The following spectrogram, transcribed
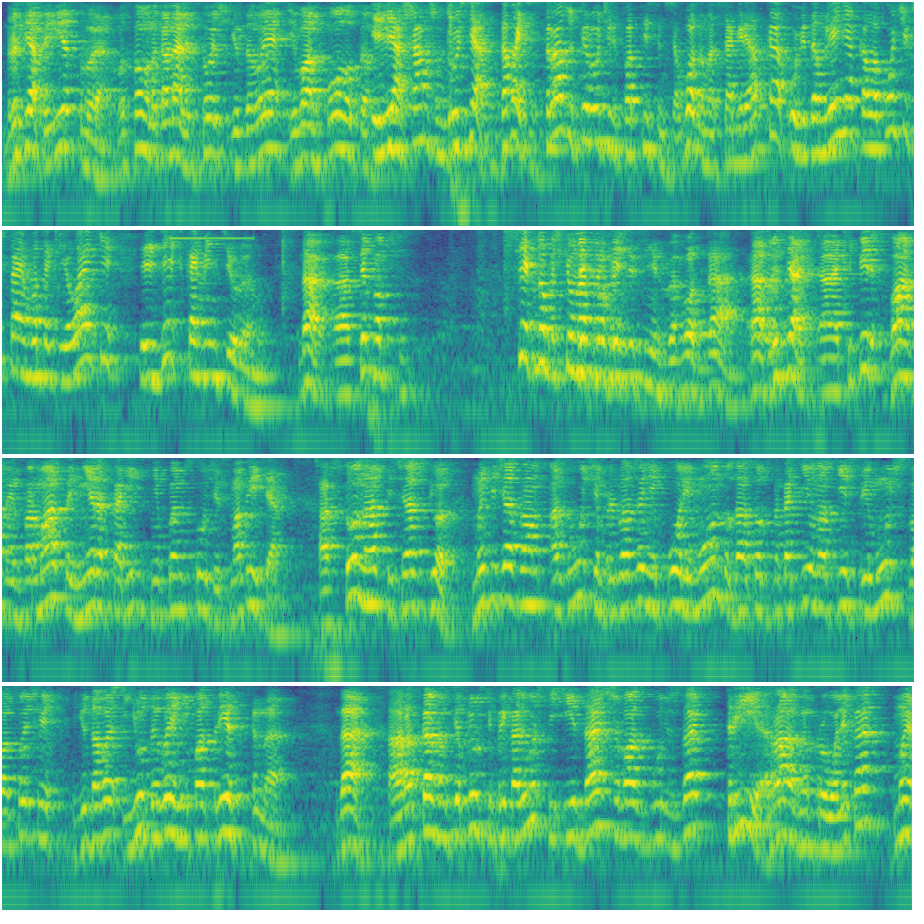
Друзья, приветствую! Вы снова на канале Сочи ЮДВ, Иван Колосов. Илья Шамшин, друзья, давайте сразу в первую очередь подписываемся. Вот она вся грядка, уведомления, колокольчик, ставим вот такие лайки и здесь комментируем. Да, э, все кнопочки, Все кнопочки у все нас кнопочки здесь. снизу. Вот, да. Да, друзья, э, теперь важная информация, не расходитесь ни в коем случае. Смотрите, а что нас сейчас ждет? Мы сейчас вам озвучим предложение по ремонту, да, собственно, какие у нас есть преимущества от Сочи ЮДВ, ЮДВ непосредственно. Да, а, расскажем все плюшки, приколюшки, и дальше вас будет ждать три разных ролика. Мы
